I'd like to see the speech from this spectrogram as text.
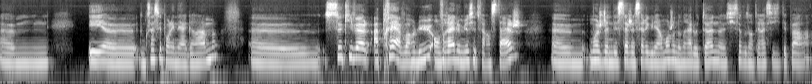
Euh, et donc ça c'est pour l'énéagramme. Ceux qui veulent, après avoir lu, en vrai le mieux c'est de faire un stage. Euh, moi je donne des stages assez régulièrement, j'en donnerai à l'automne. Si ça vous intéresse, n'hésitez pas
